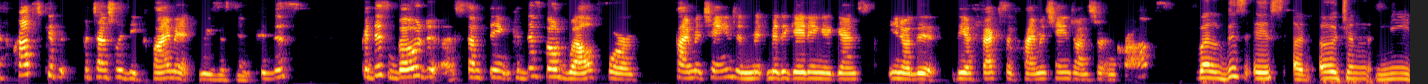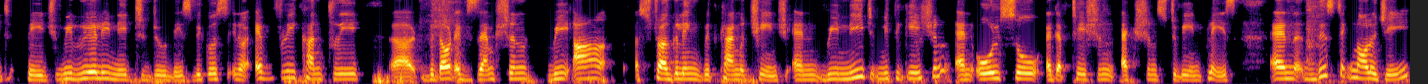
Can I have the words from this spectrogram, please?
if crops could potentially be climate resistant? Could this could this bode something? Could this bode well for climate change and mit- mitigating against you know the the effects of climate change on certain crops well this is an urgent need Paige. we really need to do this because you know every country uh, without exemption we are struggling with climate change and we need mitigation and also adaptation actions to be in place and this technology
